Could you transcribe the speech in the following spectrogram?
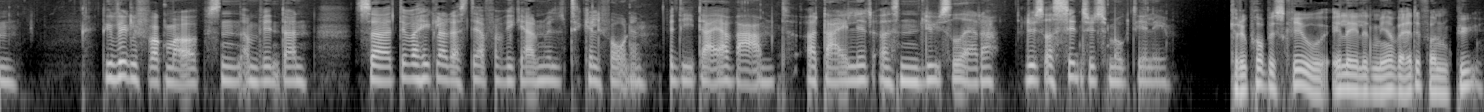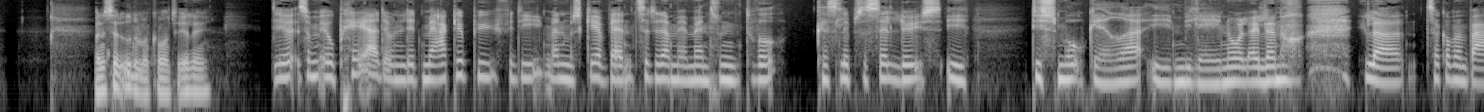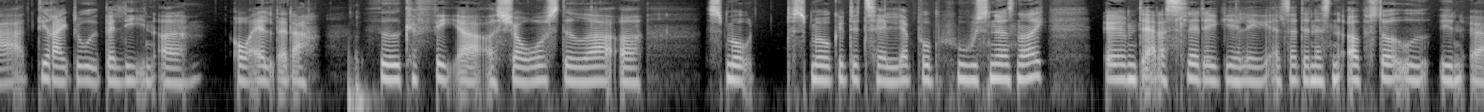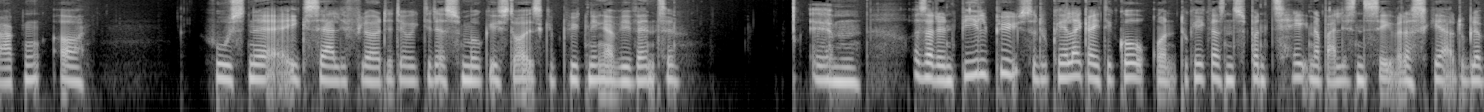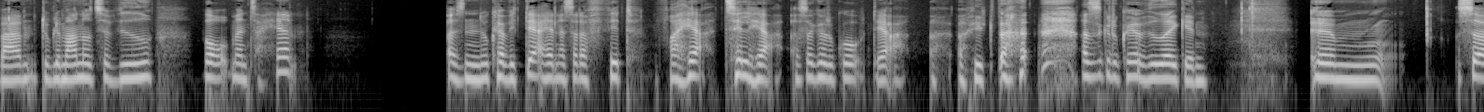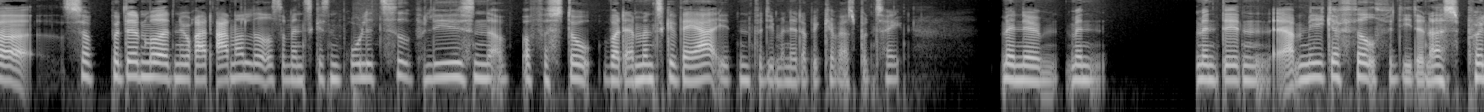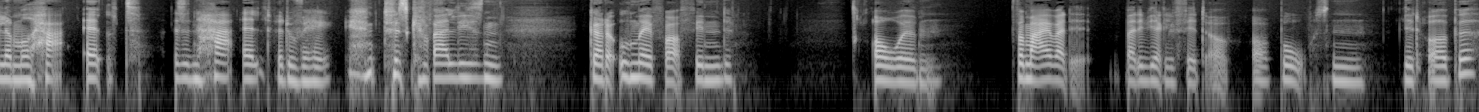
det kan virkelig fuck mig op sådan om vinteren. Så det var helt klart også derfor, vi gerne ville til Kalifornien, fordi der er varmt og dejligt, og sådan lyset er der. Lyset er sindssygt smukt i LA. Kan du ikke prøve at beskrive LA lidt mere? Hvad er det for en by? Hvordan ser det ud, når man kommer til LA? det, som europæer er det jo en lidt mærkelig by, fordi man måske er vant til det der med, at man sådan, du ved, kan slippe sig selv løs i de små gader i Milano eller et eller andet. Eller så går man bare direkte ud i Berlin, og overalt er der fede caféer og sjove steder og små, smukke detaljer på husene og sådan noget, ikke? Øhm, det er der slet ikke i LA. Altså, den er sådan opstået ud i en ørken, og husene er ikke særlig flotte. Det er jo ikke de der smukke historiske bygninger, vi er vant til. Øhm, og så er det en bilby, så du kan heller ikke rigtig gå rundt. Du kan ikke være sådan spontan og bare lige sådan se, hvad der sker. Du bliver, bare, du bliver meget nødt til at vide, hvor man tager hen. Og sådan, nu kan vi derhen, og så er der fedt fra her til her. Og så kan du gå der og, og hygge dig. og så skal du køre videre igen. Øhm, så, så på den måde er den jo ret anderledes, så man skal sådan bruge lidt tid på lige sådan at, at forstå, hvordan man skal være i den, fordi man netop ikke kan være spontan. Men, øh, men, men den er mega fed, fordi den også på en eller anden måde har alt. Altså, den har alt, hvad du vil have. Du skal bare lige sådan gør dig umage for at finde det. Og øh, for mig var det, var det virkelig fedt at, at bo sådan lidt oppe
